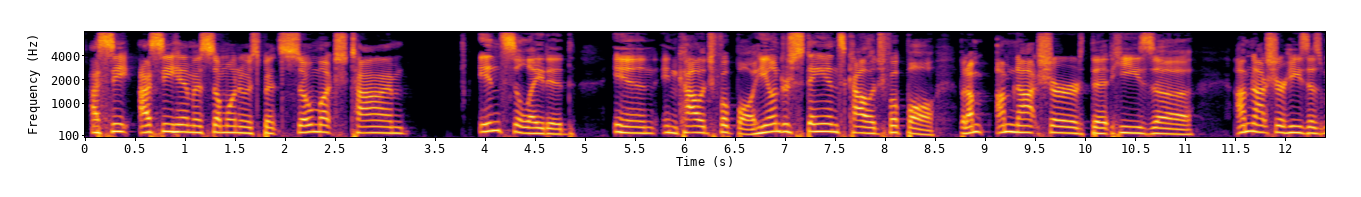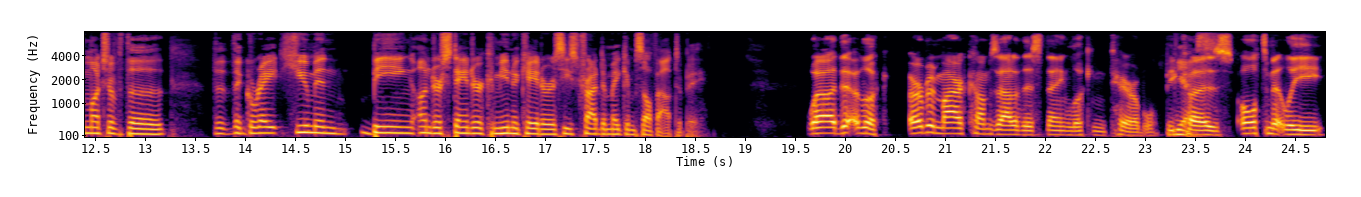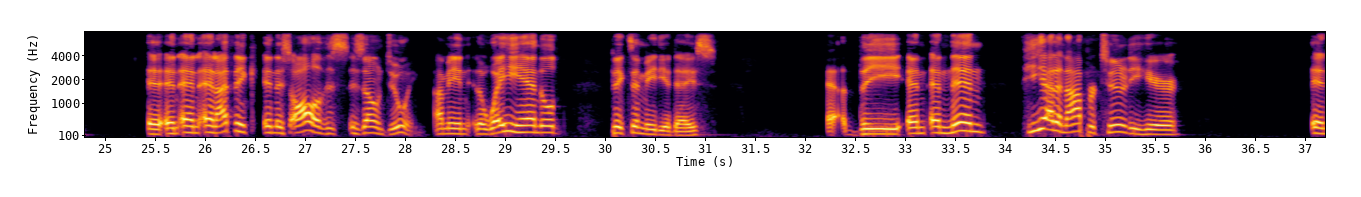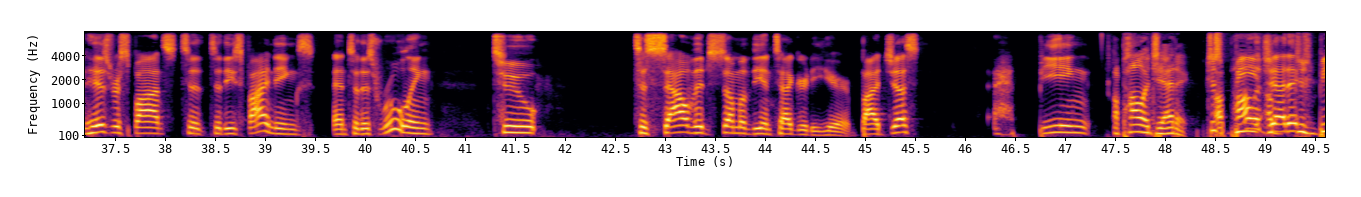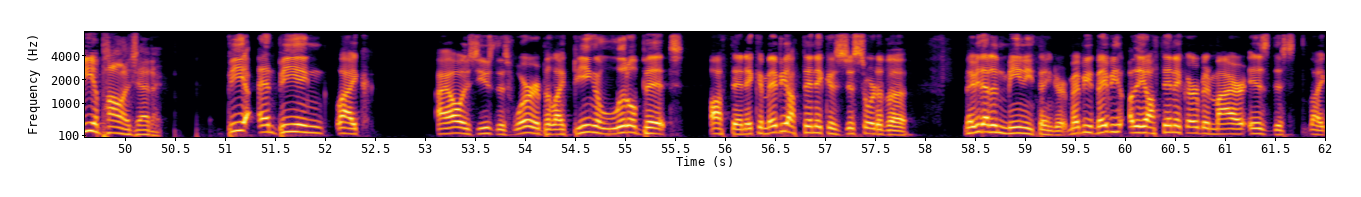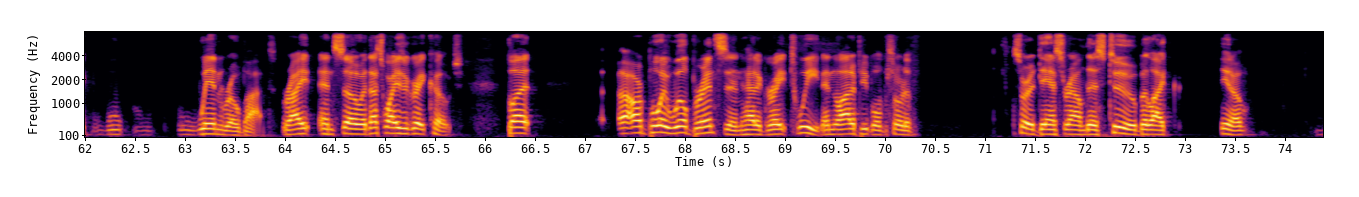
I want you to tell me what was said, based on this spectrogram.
I see I see him as someone who has spent so much time insulated in in college football. He understands college football, but I'm I'm not sure that he's uh I'm not sure he's as much of the the, the great human being understander communicator as he's tried to make himself out to be. Well, th- look, Urban Meyer comes out of this thing looking terrible because yes. ultimately, and, and and I think in this all of his, his own doing. I mean, the way he handled Big Ten Media Days, uh, the and and then he had an opportunity here in his response to to these findings and to this ruling to to salvage some of the integrity here by just being apologetic. Just apologetic. Be, just be apologetic. Be and being like I always use this word, but like being a little bit authentic, and maybe authentic is just sort of a maybe that doesn't mean anything to her. Maybe maybe the authentic Urban Meyer is this like w- win robot, right? And so that's why he's a great coach. But our boy Will Brinson had a great tweet, and a lot of people sort of sort of dance around this too. But like you know,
